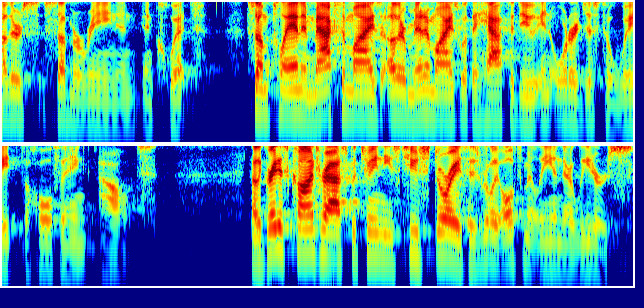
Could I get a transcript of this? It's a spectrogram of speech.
others submarine and, and quit. Some plan and maximize, others minimize what they have to do in order just to wait the whole thing out. Now, the greatest contrast between these two stories is really ultimately in their leaders.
